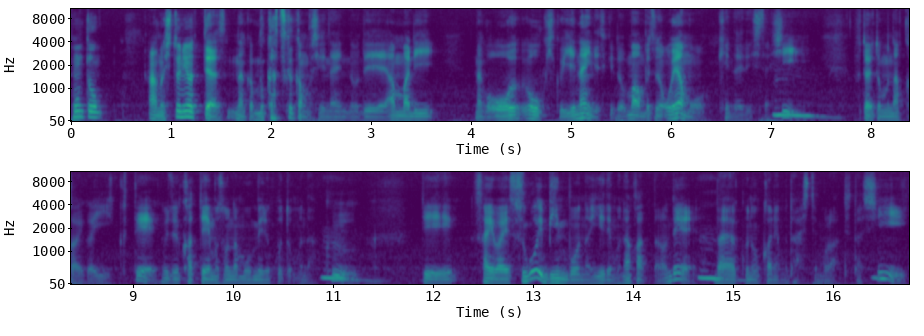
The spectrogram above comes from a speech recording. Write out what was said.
本当あの人によってはなんかムカつくかもしれないのであんまりなんか大大きく言えないんですけどまあ別に親も健在でしたし、2人とも仲がいいくて別に家庭もそんな揉めることもなく、で幸いすごい貧乏な家でもなかったので、うん。大学のお金も出してもらってたし、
